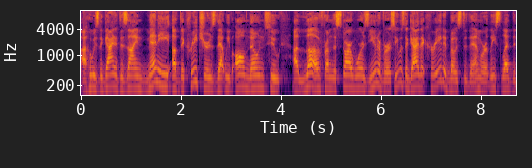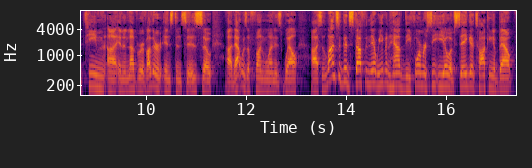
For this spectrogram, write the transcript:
uh, who is the guy that designed many of the creatures that we've all known to uh, love from the Star Wars universe. He was the guy that created most of them, or at least led the team uh, in a number of other instances. So uh, that was a fun one as well. Uh, so lots of good stuff in there. We even have the former CEO of Sega talking about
